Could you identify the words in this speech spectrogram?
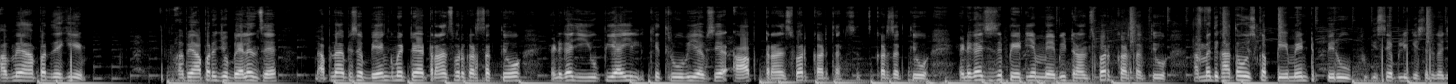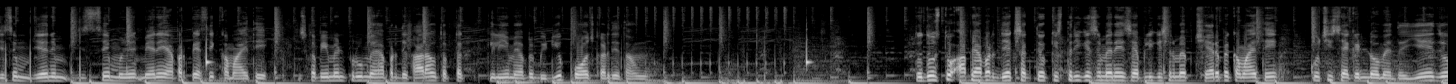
अब मैं यहाँ पर देखिए, अब यहाँ पर जो बैलेंस है अपना आप इसे बैंक में ट्रांसफ़र कर सकते हो। एंड गाइज़ यू के थ्रू भी इसे आप ट्रांसफ़र कर कर सकते हो। एंड गाइज़ इसे पेटीएम में भी ट्रांसफ़र कर सकते हो। अब मैं दिखाता हूँ इसका पेमेंट प्रूफ इस एप्लीकेशन का जिससे मुझे जिससे मुझे मैंने यहाँ पर पैसे कमाए थे। इसका पेमेंट प्रूफ मैं यहाँ पर दिखा रहा हूँ, तब तक के लिए मैं यहाँ पर वीडियो पॉज कर देता हूँ। तो दोस्तों, आप यहाँ पर देख सकते हो किस तरीके से मैंने इस एप्लीकेशन में छः रुपये कमाए थे। कुछ ही सेकंडों में तो ये जो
